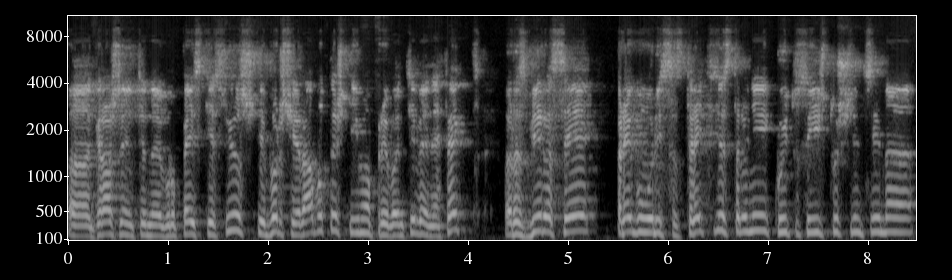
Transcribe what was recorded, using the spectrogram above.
гражданите на Европейския съюз, ще върши работа, ще има превентивен ефект. Разбира се, преговори с третите страни, които са източници на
